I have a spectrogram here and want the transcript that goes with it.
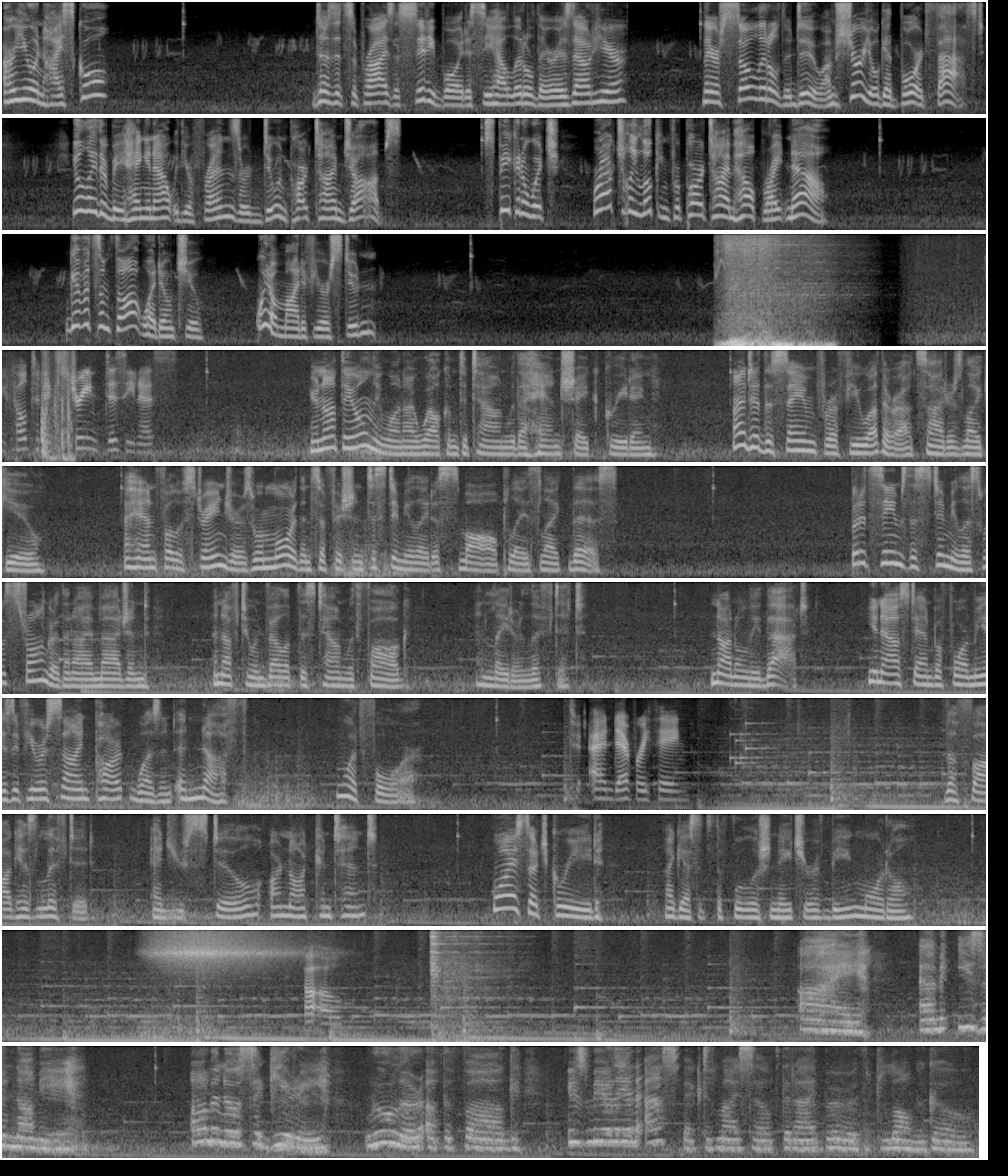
Are you in high school? Does it surprise a city boy to see how little there is out here? There's so little to do, I'm sure you'll get bored fast. You'll either be hanging out with your friends or doing part-time jobs. Speaking of which, we're actually looking for part-time help right now. Give it some thought, why don't you? We don't mind if you're a student. You felt an extreme dizziness. You're not the only one I welcomed to town with a handshake greeting. I did the same for a few other outsiders like you. A handful of strangers were more than sufficient to stimulate a small place like this. But it seems the stimulus was stronger than I imagined, enough to envelop this town with fog, and later lift it. Not only that, you now stand before me as if your assigned part wasn't enough. What for? To end everything. The fog has lifted, and you still are not content? Why such greed? I guess it's the foolish nature of being mortal. Uh-oh. I am Izanami. Ameno Sagiri, ruler of the fog, is merely an aspect of myself that I birthed long ago.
